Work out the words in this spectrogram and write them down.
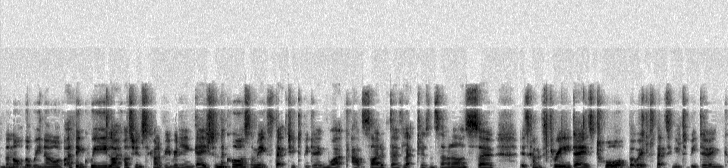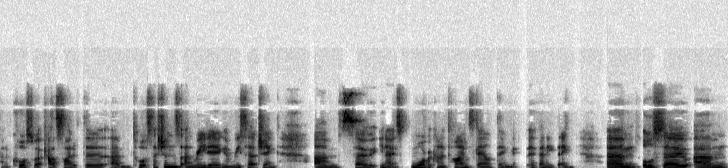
they're not that we know of. I think we like our students to kind of be really engaged in the course and we expect you to be doing work outside of those lectures and seminars. So it's kind of three days taught, but we're expecting you to be doing kind of coursework outside of the um, taught sessions and reading and researching. Um, so, you know, it's more of a kind of time scale thing, if anything. Um, also, um,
